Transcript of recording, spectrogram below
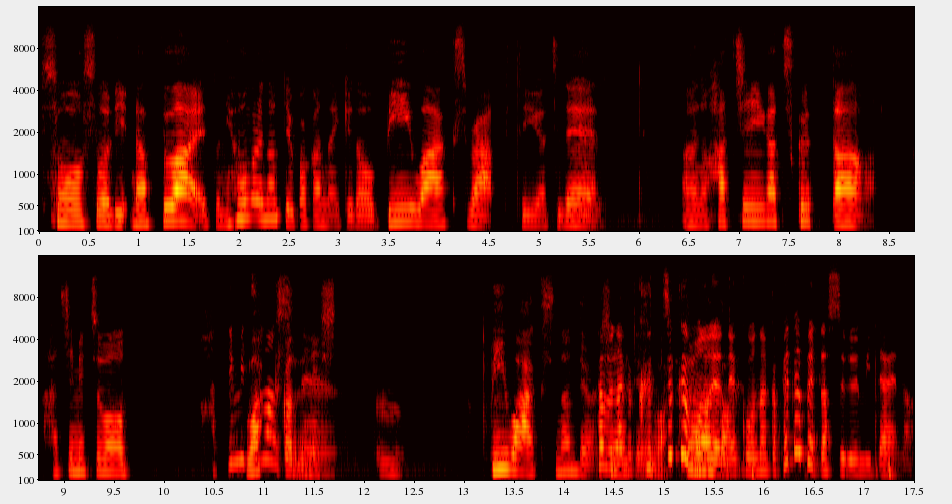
そうそう。リラップは、えっと、日本語でなんていうかわかんないけど Beeswax Wrap っていうやつで、あの蜂が作った蜂蜜を蜂蜜なんかねワックスにし、うん。Beeswax なんだよ多分なんかくっつくものだよね。こうなんかペタペタするみたいな。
